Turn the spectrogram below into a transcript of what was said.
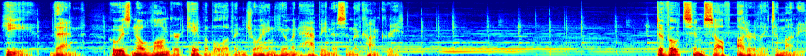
He, then, who is no longer capable of enjoying human happiness in the concrete, devotes himself utterly to money.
